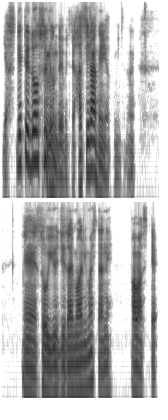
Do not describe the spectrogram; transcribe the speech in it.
いや、捨ててどうするんだよ、別に走らねえよ、みたいなね。えー、そういう時代もありましたね。パワーステ。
